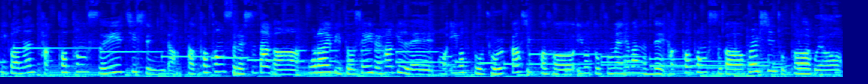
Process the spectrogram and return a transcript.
이거는 닥터 텅스의 치실입니다. 닥터 텅스를 쓰다가 오라이비도 세일을 하길래 어, 이것도 좋을까 싶어서 이것도 구매해봤는데 닥터 텅스가 훨씬 좋더라고요.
